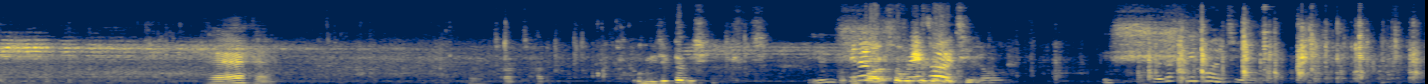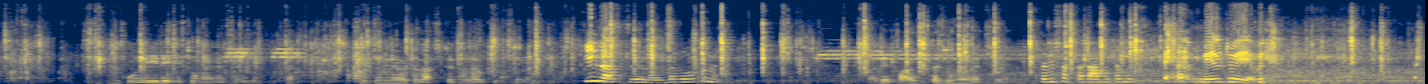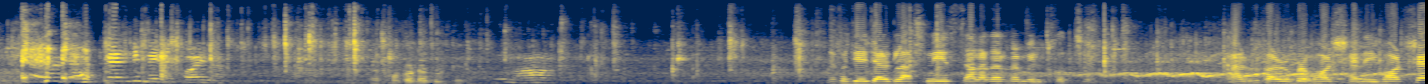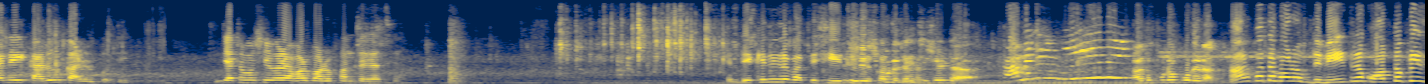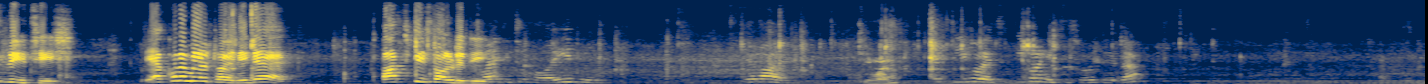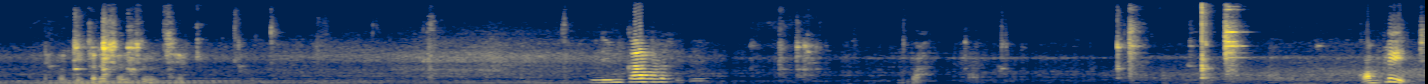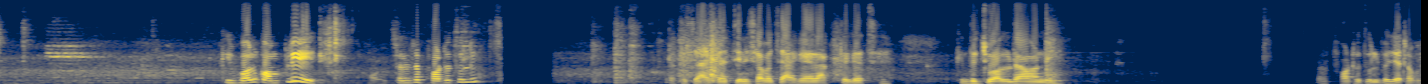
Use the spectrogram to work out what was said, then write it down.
হ্যাঁ হ্যাঁ। হ্যাঁ, ছাড় ছাড়। ও নিজেরটা বেশি পালস বেশি। এটা ঠিক হয়েছিল। বই রে জমে গেছে এর জন্য ওটা লাস্টে ঢালা উচিত ছিল। কি না তাহলে হতো না আরে জমে গেছে। তাহলে আমটা মেল্ট হয়ে যাবে। ক্যান্ডি মেরে হয় না ফটোটা তুলতে দেখো যে যার গ্লাস নিয়ে এসছে আলাদা আলাদা মেল্ট করছে। কারুর কারুর উপর ভরসা নেই ভরসা নেই কারুর কারুর প্রতি। জ্যাঠামশাই এবার আবার বরফ আনতে গেছে। দেখে নিলে পারতিস ইউটিউবে কতটা সেটা। আমি তো পুরো পড়ে রাখ আর কত বরফ দিবি? এই তোরা কত পিস দিয়েছিস? এখনও মেল্ট হয়নি দেখ। পাঁচ পিস অলরেডি কি মানে? কি হয়েছে? কি করে নিচ্ছিস এটা? দেখো চলছে। লিমকার মতো খেতে। বাহ। কমপ্লিট কি বল কমপ্লিট তাহলে একটা ফটো তুলি। একটা জায়গার জিনিস আবার জায়গায় রাখতে গেছে কিন্তু জল দেওয়া নেই। ফটো তুলবে যেটা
